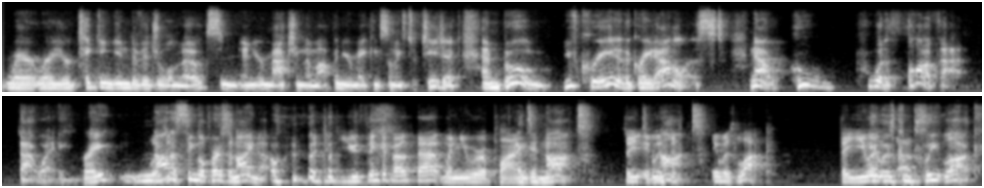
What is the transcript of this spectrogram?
where, where you're taking individual notes and, and you're matching them up and you're making something strategic. And boom, you've created a great analyst. Now, who, who would have thought of that? That way, right? Not a single person I know. but did you think about that when you were applying? I did not. So it Did was not. just it was luck that you. It was up- complete luck.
